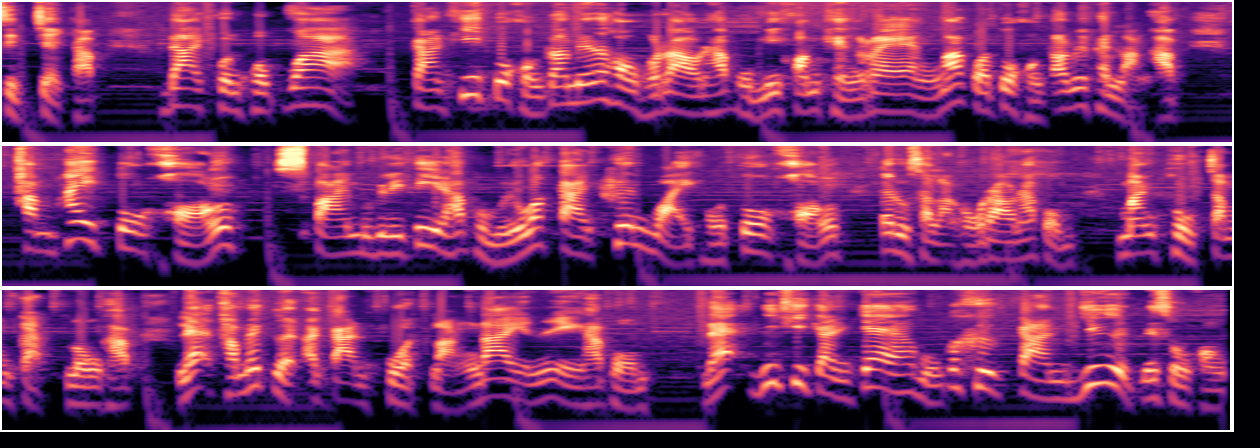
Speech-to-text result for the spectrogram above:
2017 ครับ ได้ค้นพบว่าการที่ตัวของกล้ามเนื้อหน้าท้องของเรานะครับผมมีความแข็งแรงมากกว่าตัวของกล้ามเนื้อแผ่นหลังครับทำให้ตัวของ spine mobility นะครับผมหรือว่าการเคลื่อนไหวของตัวของกระดูกสันหลังของเรานะครับผมมันถูกจำกัดลงครับ และทำให้เกิดอาการปวดหลังได้นั่นเองครับผมและวิธีการแก้ครับผมก็คือการยืดในส่วนของ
